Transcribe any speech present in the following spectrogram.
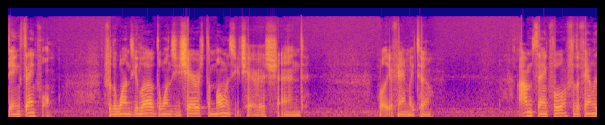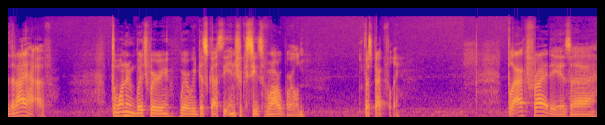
being thankful for the ones you love, the ones you cherish, the moments you cherish, and, well, your family too. I'm thankful for the family that I have, the one in which we where we discuss the intricacies of our world, respectfully. Black Friday is uh,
